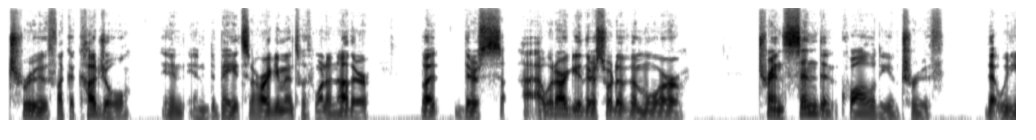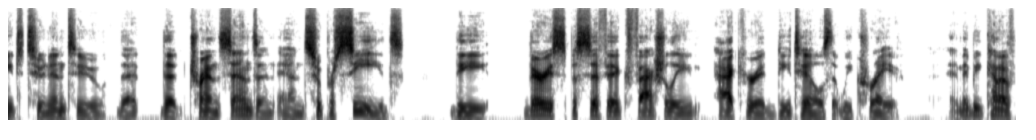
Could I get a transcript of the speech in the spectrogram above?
truth like a cudgel in, in debates and arguments with one another. But there's I would argue there's sort of a more transcendent quality of truth that we need to tune into that that transcends and, and supersedes the very specific, factually accurate details that we crave, and maybe kind of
